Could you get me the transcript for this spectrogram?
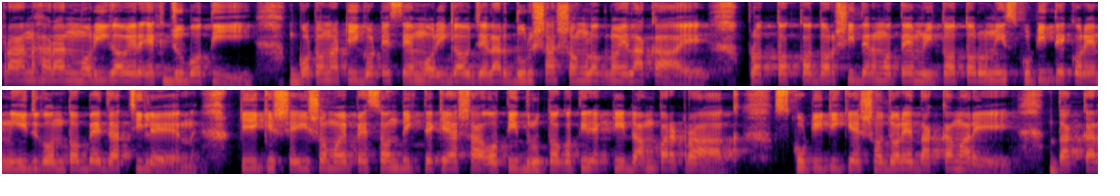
প্রাণ হারান মরিগাঁওয়ের এক যুবতী। ঘটনাটি ঘটেছে মরিগাঁও জেলার দুরসা সংলগ্ন এলাকায়। প্রত্যক্ষদর্শীদের মতে মৃত তরুণী স্কুটিতে করে নিজ গন্তব্যে যাচ্ছিলেন। ঠিক সেই সময় পেছন দিক থেকে আসা অতি দ্রুতগতির একটি ডাম্পার ট্রাক স্কুটিটিকে সজোরে ধাক্কা মারে। ধাক্কার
